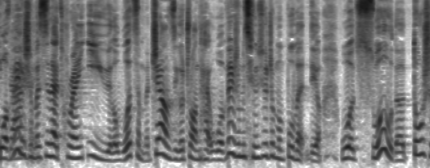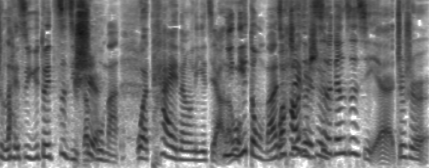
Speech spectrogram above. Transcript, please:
我为什么现在突然抑郁了？我怎么这样子一个状态？我为什么情绪这么不稳定？我所有的都是来自于对自己的不满。我太能理解了，你你懂吧？我好几次跟自己就是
